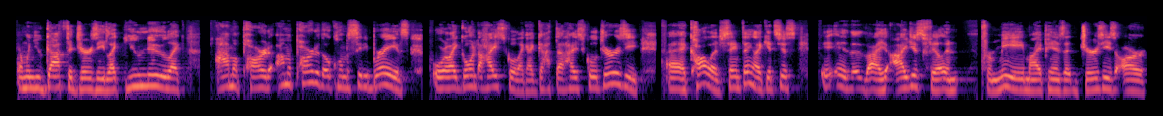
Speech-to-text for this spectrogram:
And when you got the jersey like you knew like i'm a part i'm a part of the oklahoma city braves or like going to high school. Like i got that high school jersey uh, at college same thing. Like it's just it, it, I, I just feel and for me my opinion is that jerseys are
